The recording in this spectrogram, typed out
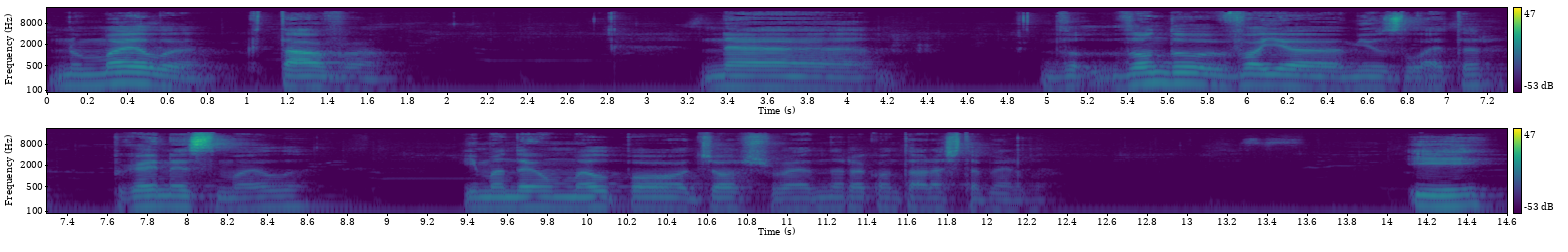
no mail que estava na. De onde veio a newsletter, peguei nesse mail e mandei um mail para o Josh Redner a contar esta merda. E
